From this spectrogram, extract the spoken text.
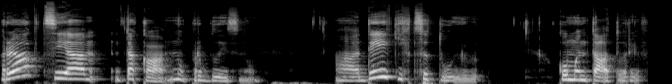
Реакція така, ну, приблизно. Деяких цитую коментаторів.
